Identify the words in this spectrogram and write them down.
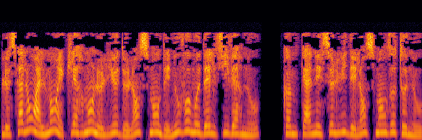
le salon allemand est clairement le lieu de lancement des nouveaux modèles hivernaux, comme Cannes et celui des lancements automnaux.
